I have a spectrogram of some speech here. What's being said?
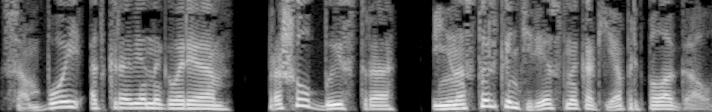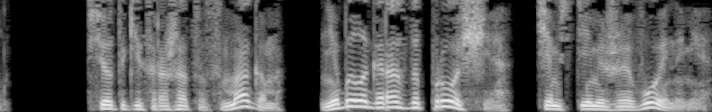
Сам бой, откровенно говоря, прошел быстро и не настолько интересно, как я предполагал. Все-таки сражаться с магом мне было гораздо проще, чем с теми же воинами.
